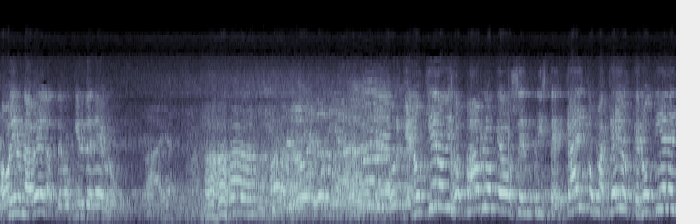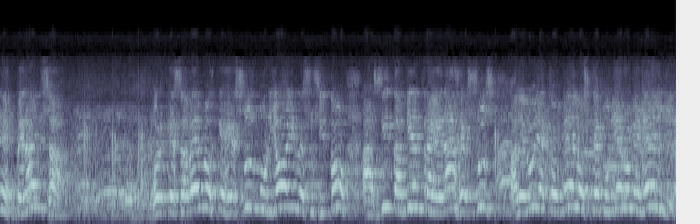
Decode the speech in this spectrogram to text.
Vamos a ir a una vela, tengo que ir de negro. Quiero, dijo Pablo, que os entristezcáis como aquellos que no tienen esperanza. Porque sabemos que Jesús murió y resucitó. Así también traerá Jesús, aleluya, con él los que murieron en él.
